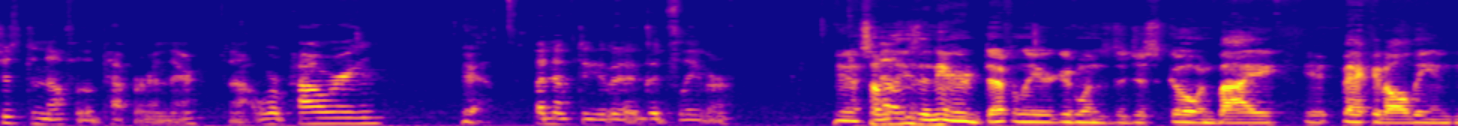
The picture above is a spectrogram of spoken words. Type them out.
Just enough of the pepper in there. It's not overpowering. Yeah. Enough to give it a good flavor. Yeah, some of these in here definitely are good ones to just go and buy it back at Aldi and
